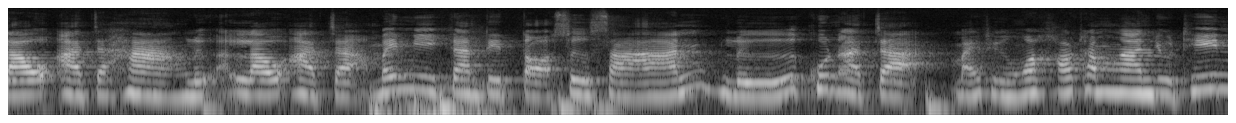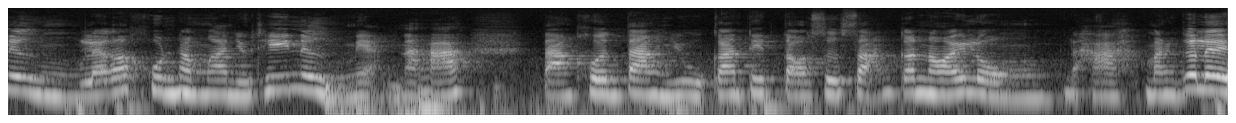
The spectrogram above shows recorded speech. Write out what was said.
เราอาจจะห่างหรือเราอาจจะไม่มีการติดต่อสื่อสาร หรือคุณอาจจะหมายถึงว่าเขาทำงานอยู่ที่หนึ่งแล้วก็คุณทำงานอยู่ที่หนึ่งเนี่ยนะคะต่างคนต่างอยู่การติดต่อสื่อสารก็น้อยลงนะคะมันก็เลย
